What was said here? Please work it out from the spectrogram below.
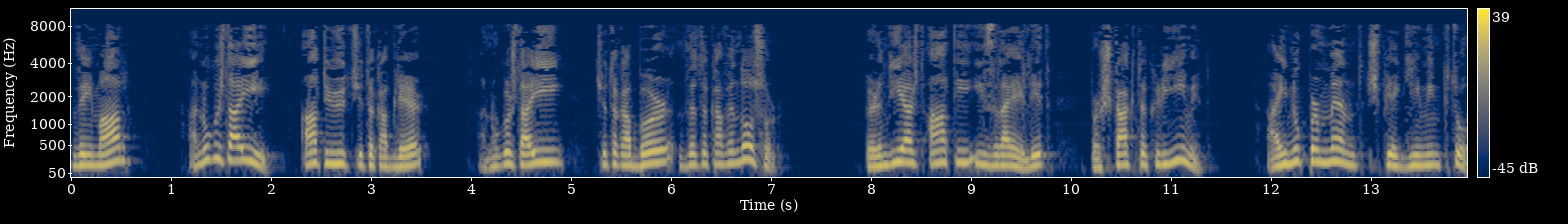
dhe i marrë? A nuk është ai ati yt që të ka blerë? A nuk është ai që të ka bërë dhe të ka vendosur? Perëndia është Ati i Izraelit për shkak të krijimit. Ai nuk përmend shpjegimin këtu.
